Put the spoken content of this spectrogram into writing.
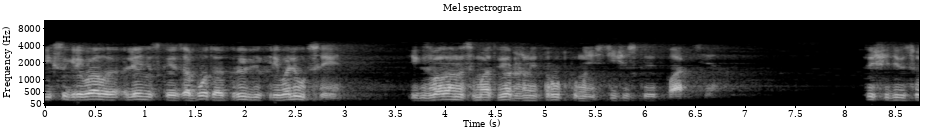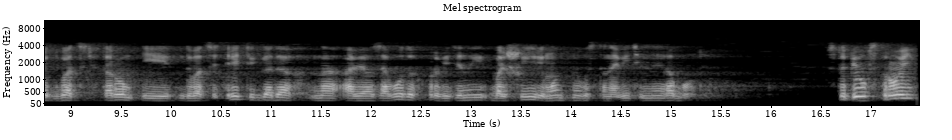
Их согревала ленинская забота о крыльях революции. Их звала на самоотверженный труд коммунистическая партия. В 1922 и 1923 годах на авиазаводах проведены большие ремонтно-восстановительные работы вступил в строй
